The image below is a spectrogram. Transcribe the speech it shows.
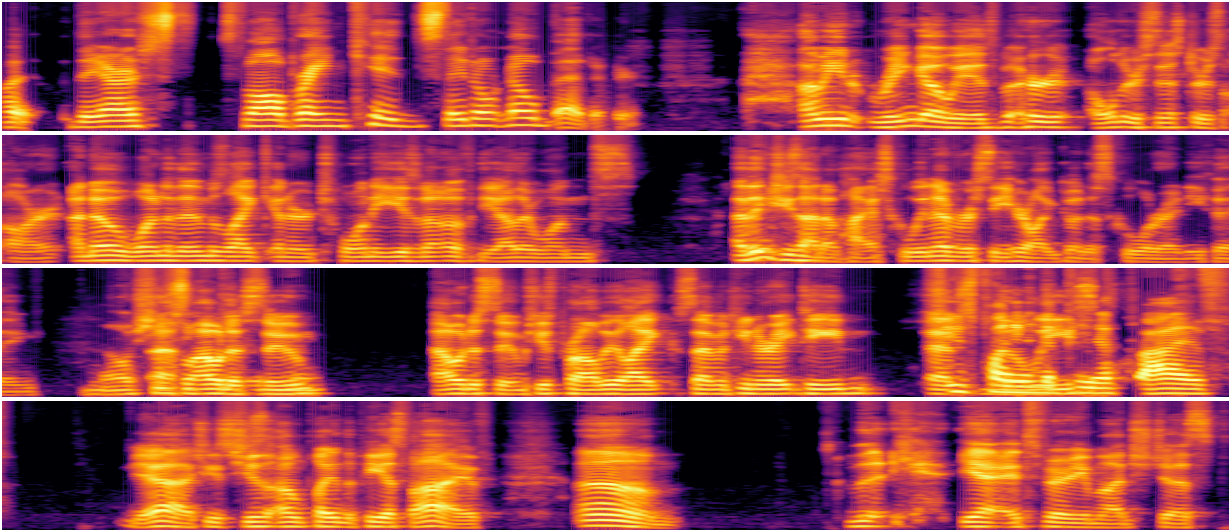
But they are small brain kids. They don't know better. I mean, Ringo is, but her older sisters aren't. I know one of them is like in her twenties. I don't know if the other ones. I think she's out of high school. We never see her like go to school or anything. No, Uh, she's. so a I would assume. I would assume she's probably like seventeen or eighteen. at she's playing the least. PS5. Yeah, she's she's home playing the PS5. Um, but yeah, it's very much just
